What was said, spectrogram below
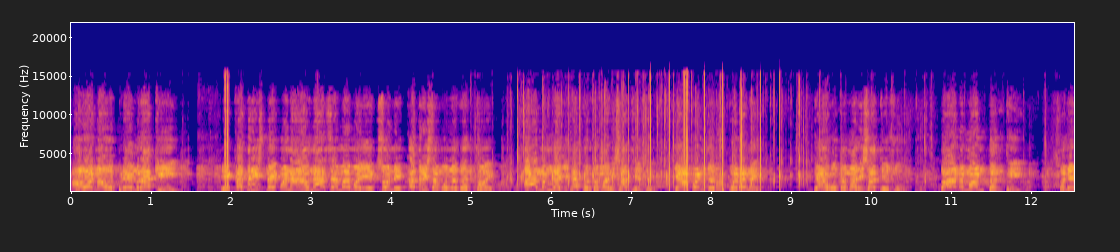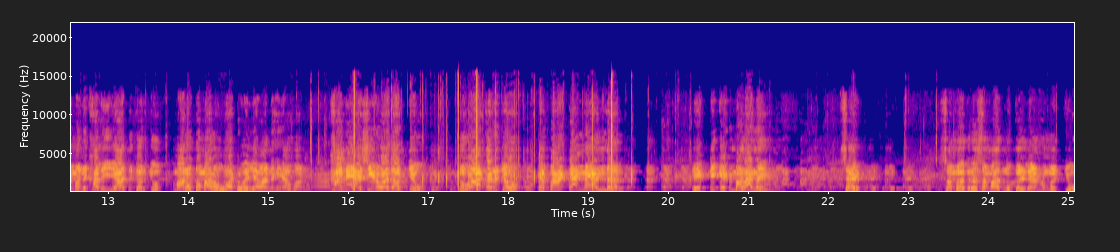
આવો નવો પ્રેમ રાખી. એકત્રીસ નહીં પણ આવનાર સમયમાં એકસો ને એકત્રીસ સમૂહ લગ્ન થાય. આ મંગાજી ઠાકોર તમારી સાથે છે. જ્યાં પણ જરૂર પડે ને, ત્યાં હું તમારી સાથે છું. તન મન ધનથી તમે મને ખાલી યાદ કરજો. મારે તમારો વોટ લેવા નહીં આવવાનો. ખાલી આશીર્વાદ આપજો. દુઆ કરજો કે પાટણની અંદર એક ટિકિટ મળે ને, સાહેબ, સમગ્ર સમાજનું કલ્યાણ સમજજો.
